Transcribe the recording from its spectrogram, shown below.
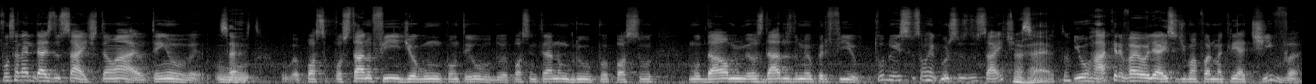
Funcionalidades do site. Então, ah, eu tenho o, Certo. o- eu posso postar no feed algum conteúdo, eu posso entrar num grupo, eu posso mudar os meus dados do meu perfil. Tudo isso são recursos do site. Uhum. Certo. E o hacker vai olhar isso de uma forma criativa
